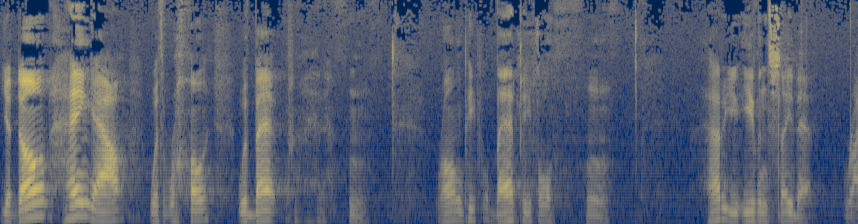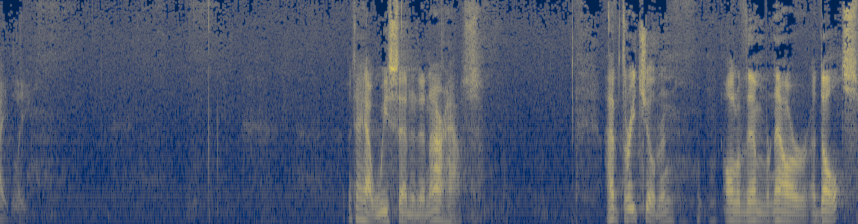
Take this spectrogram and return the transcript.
You don't hang out with wrong, with bad, hmm, wrong people, bad people. Hmm. How do you even say that rightly? Let me tell you how we said it in our house. I have three children all of them now are adults.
